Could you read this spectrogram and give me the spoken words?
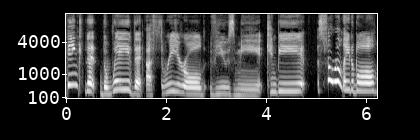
think that the way that a three year old views me can be so relatable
